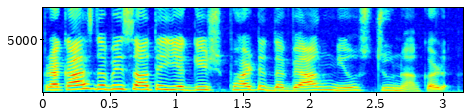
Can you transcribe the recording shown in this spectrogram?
પ્રકાશ દવે સાથે યજ્ઞેશ ભટ્ટ, દવ્યાંગ ન્યૂઝ જૂનાગઢ.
